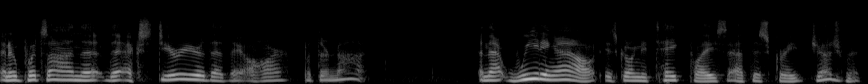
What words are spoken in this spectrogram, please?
and who puts on the, the exterior that they are, but they're not. And that weeding out is going to take place at this great judgment.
